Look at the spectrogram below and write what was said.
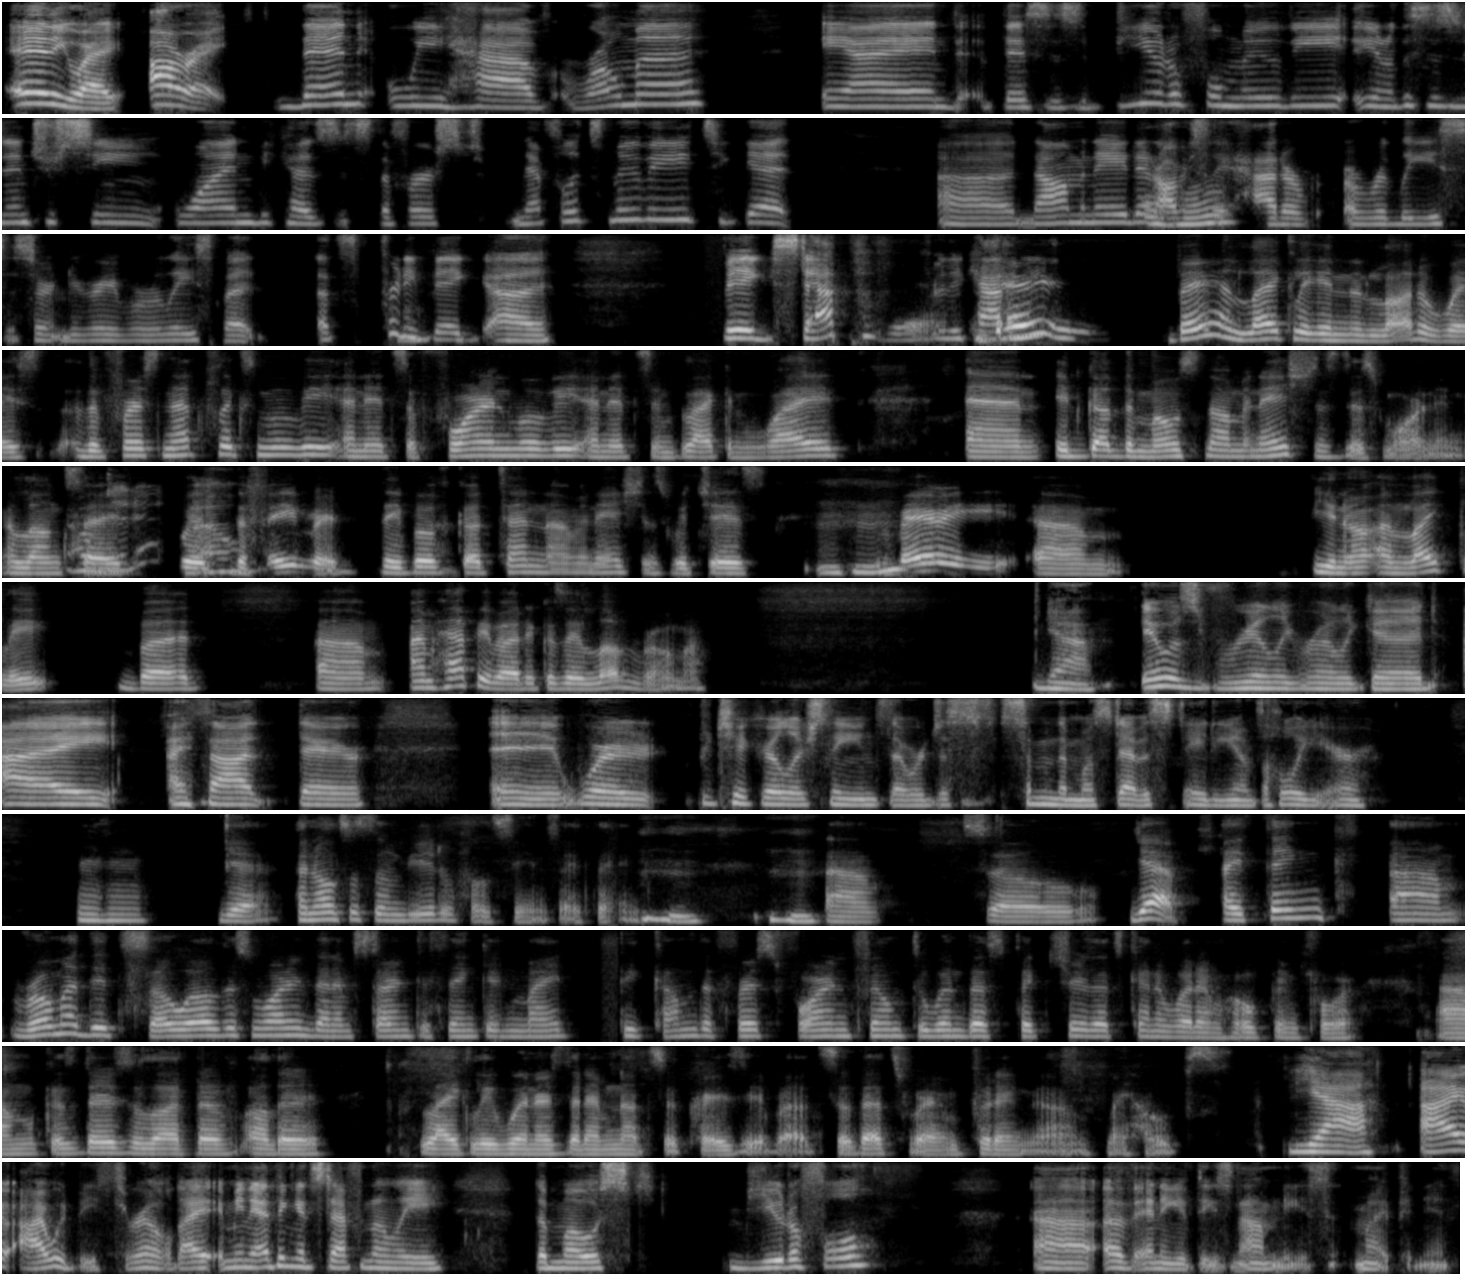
anyway, all right. Then we have Roma, and this is a beautiful movie. You know, this is an interesting one because it's the first Netflix movie to get uh, nominated. Obviously, it had a, a release, a certain degree of a release, but that's pretty big, uh, big step for the Academy. Very, very unlikely in a lot of ways. The first Netflix movie, and it's a foreign movie, and it's in black and white, and it got the most nominations this morning, alongside did it? with Oh. The Favorite. They both got ten nominations, which is hmm very, um, you know, unlikely. But um, I'm happy about it because I love Roma. Yeah, it was really, really good. I I thought there uh, were particular scenes that were just some of the most devastating of the whole year. hmm Yeah, and also some beautiful scenes. I think. hmm hmm Um, so yeah, I think um, Roma did so well this morning that I'm starting to think it might become the first foreign film to win Best Picture. That's kind of what I'm hoping for, because there's a lot of other likely winners that I'm not so crazy about. So that's where I'm putting um, my hopes. Yeah, I I would be thrilled. I, I mean, I think it's definitely the most beautiful uh, of any of these nominees, in my opinion.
